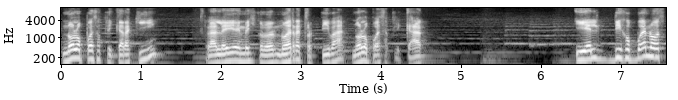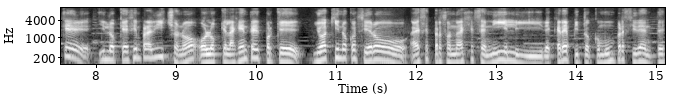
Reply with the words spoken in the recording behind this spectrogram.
no lo puedes aplicar aquí. La ley en México no, es retroactiva, no lo puedes aplicar. Y él dijo, bueno, es que, y lo que siempre ha dicho, ¿no? O lo que la gente, porque yo aquí no considero a ese personaje senil y decrépito como un presidente,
